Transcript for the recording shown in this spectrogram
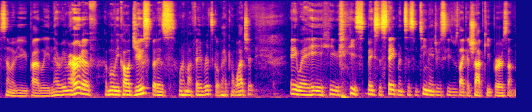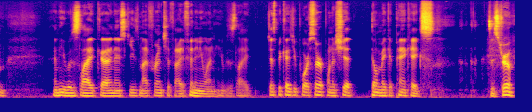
some of you, probably never even heard of a movie called Juice, but it's one of my favorites. Go back and watch it. Anyway, he he he makes a statement to some teenagers. He was like a shopkeeper or something, and he was like, uh, and excuse my French if I offend anyone. He was like, just because you pour syrup on a shit, don't make it pancakes. is true.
